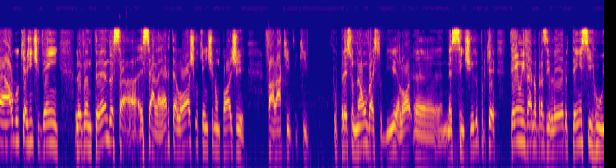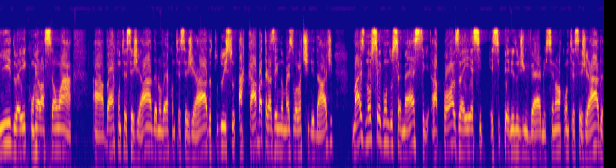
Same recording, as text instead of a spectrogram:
é algo que a gente vem levantando essa, esse alerta. É lógico que a gente não pode falar que, que o preço não vai subir é, é, nesse sentido, porque tem o inverno brasileiro, tem esse ruído aí com relação a, a, vai acontecer geada, não vai acontecer geada, tudo isso acaba trazendo mais volatilidade, mas no segundo semestre, após aí esse, esse período de inverno, e se não acontecer geada,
